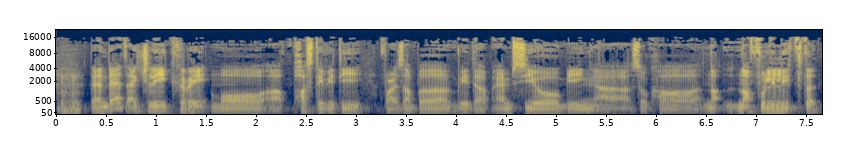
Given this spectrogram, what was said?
Mm-hmm. Then that actually create more uh, positivity. For example, with the MCO being uh, so-called not, not fully lifted,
